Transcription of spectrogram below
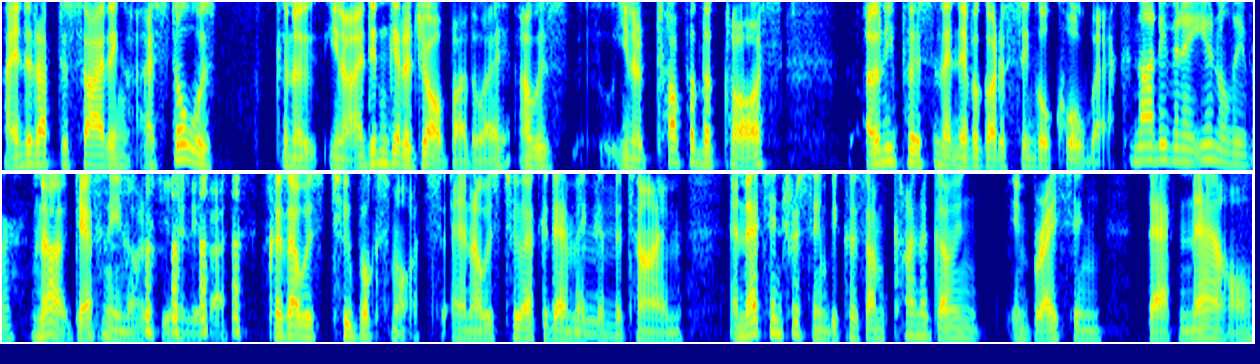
I ended up deciding I still was gonna you know I didn't get a job by the way. I was you know top of the class, only person that never got a single callback. Not even at Unilever. No, definitely not at Unilever because I was too book smarts and I was too academic at the time. And that's interesting because I'm kind of going embracing that now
